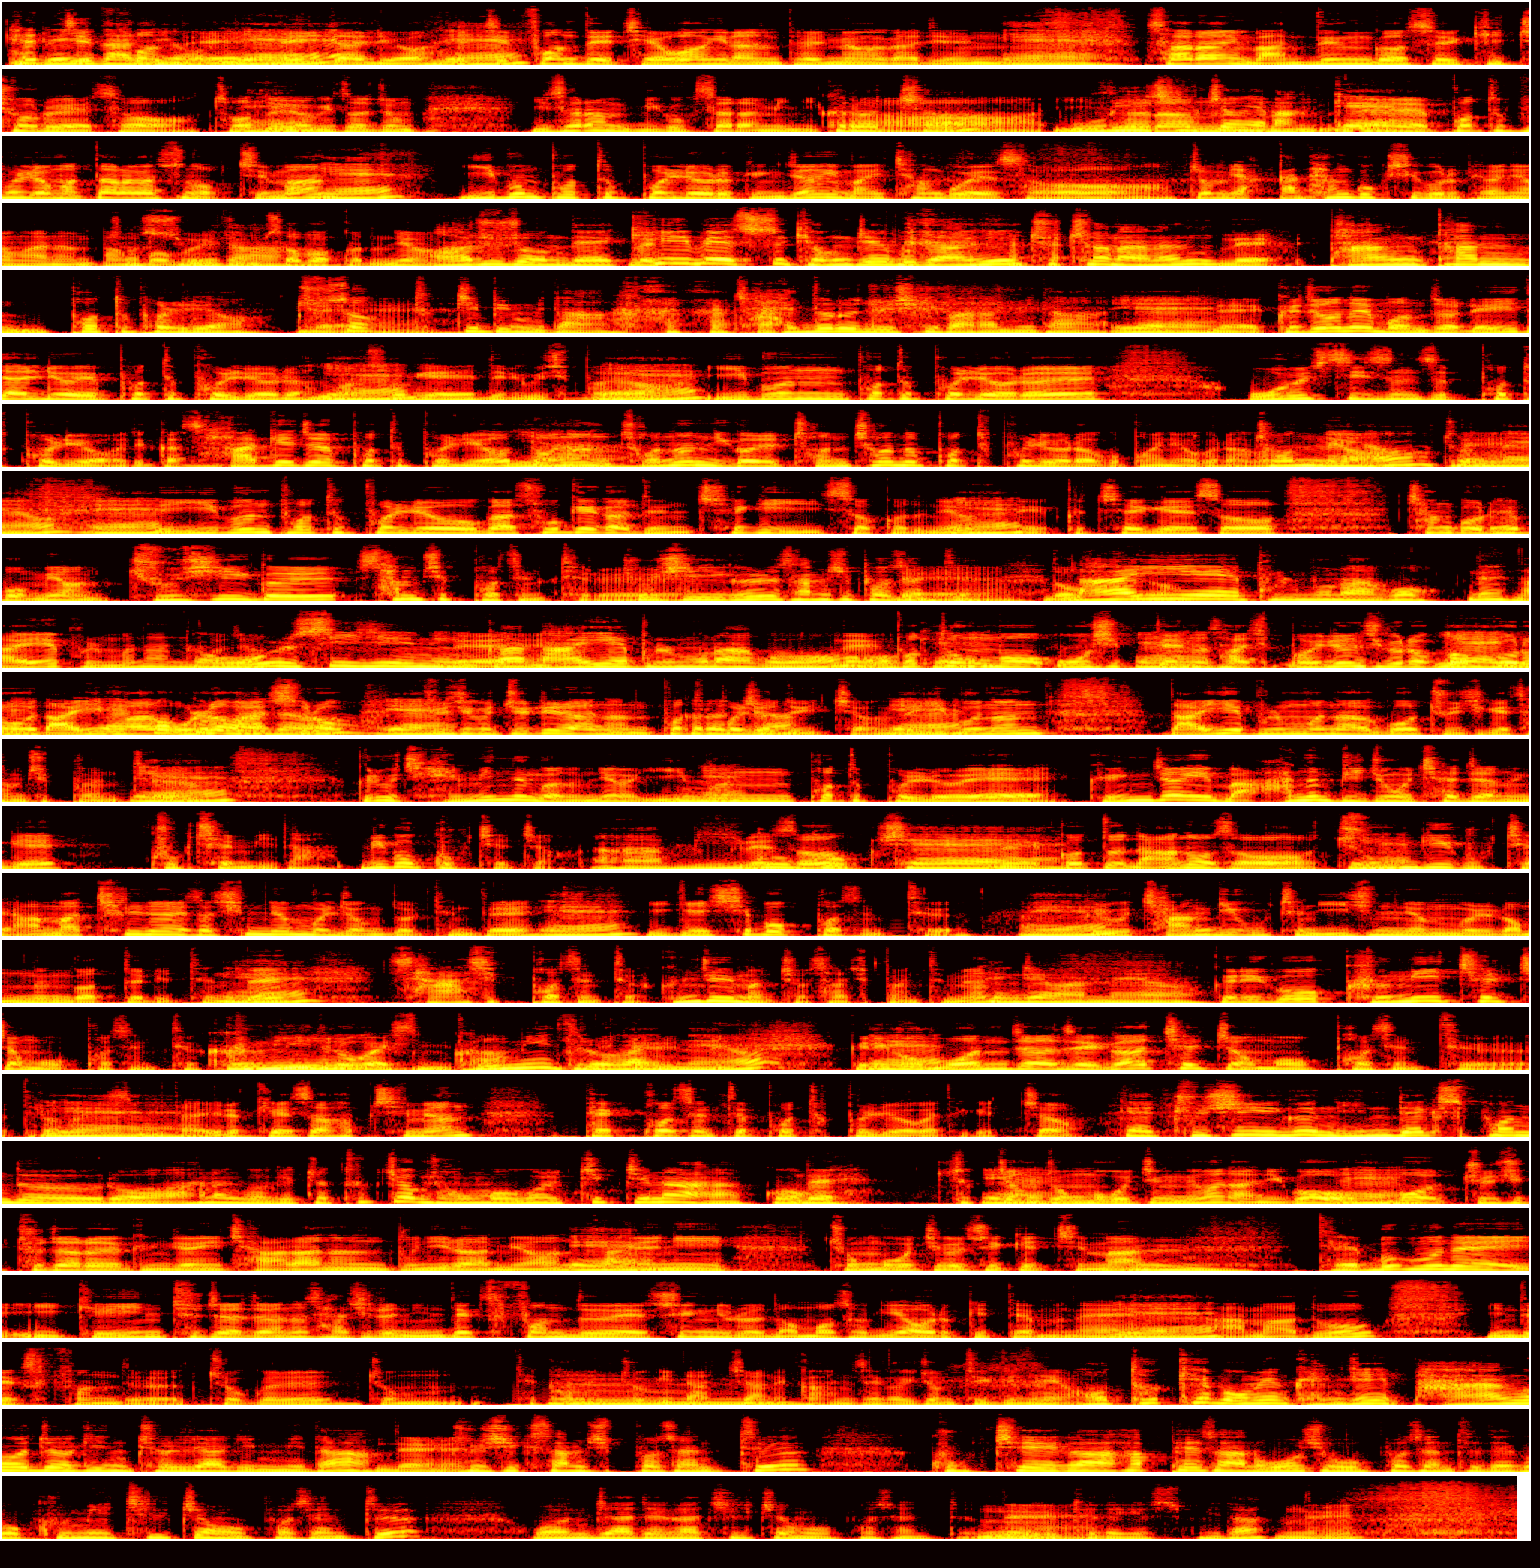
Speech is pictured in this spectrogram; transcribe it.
헤지. 펀드, 예, 예. 레이 달리오 예. 헤지 펀드의 제왕이라는 별명을 가진 예. 사람이 만든 것을 기초로 해서 저도 예. 여기서 좀 이 사람 미국 사람이니까 그렇죠. 이 우리 사람, 실정에 맞게. 네, 포트폴리오만 따라갈 수는 없지만 예. 이분 포트폴리오를 굉장히 많이 참고해서 좀 약간 한국식으로 변형하는 방법을 좋습니다. 좀 써봤거든요. 아주 좋은데 KBS 경제부장이 추천하는 네. 방탄 포트폴리오 추석 네. 특집입니다. 잘 들어주시기 바랍니다. 예. 네, 그 전에 먼저 레이달리오의 포트폴리오를 한번 예. 소개해드리고 싶어요. 예. 이분 포트폴리오를 All Seasons 포트폴리오, 그러니까 4계절 포트폴리오. 또는 저는 이걸 전천후 포트폴리오라고 번역을 하거든요. 좋네요. 네. 좋네요. 근데 예. 이분 포트폴리오가 소개가 된 책이 있었거든요. 예. 네, 그 책에서 참고를 해보면 주식을 30%를 주식을 30% 네. 나이에 불문하고 네, 나이에 불문하는 그러니까 거죠. All Season이니까 네. 나이에 불문하고 네. 보통 뭐 50대는 예. 40, 뭐 이런 식으로 예, 거꾸로 예. 나이만 예, 거꾸로 올라갈수록. 예. 주식을 줄이라는 포트폴리오도 그렇죠. 있죠. 근데 예. 이분은 나이에 불문하고 주식의 30%. 예. 그리고 재밌는 거는요. 이분 포트폴리오에 굉장히 많은 비중을 차지하는 게 국채입니다. 미국 국채죠. 아 미국 그래서 국채 네, 그것도 나눠서 중기 국채 아마 7년에서 10년물 정도일 텐데 예. 이게 15% 예. 그리고 장기 국채는 20년물 넘는 것들일 텐데 예. 40% 굉장히 많죠. 40%면 굉장히 많네요. 그리고 금이 7.5% 금이, 들어가 있습니다. 금이 들어가 네. 있네요. 그리고 예. 원자재가 7.5% 들어가 예. 있습니다. 이렇게 해서 합치면 100% 포트폴리오가 되겠죠. 그러니까 주식은 인덱스 펀드로 하는 거겠죠. 특정 종목을 찍지는 않았고. 네. 특정 예. 종목을 찍는 건 아니고 예. 뭐 주식 투자를 굉장히 잘하는 분이라면 예. 당연히 종목을 찍을 수 있겠지만 음. 대부분의 이 개인 투자자는 사실은 인덱스 펀드의 수익률을 넘어서기 어렵기 때문에 예. 아마도 인덱스 펀드 쪽을 좀 택하는 음. 쪽이 낫지 않을까 하는 생각이 좀 들긴 해요. 어떻게 보면 굉장히 방어적인 전략입니다. 네. 주식 30%, 국채가 합해서 한 55% 되고 금이 7.5%, 원자재가 7.5%. 뭐 네. 이렇게 되겠습니다. 네.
